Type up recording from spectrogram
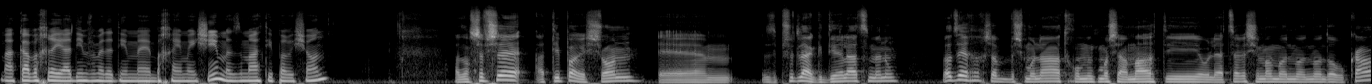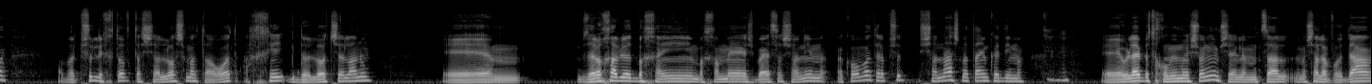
מעקב אחרי יעדים ומדדים אה, בחיים האישיים. אז מה הטיפ הראשון? אז אני חושב שהטיפ הראשון אה, זה פשוט להגדיר לעצמנו. לא צריך עכשיו בשמונה תחומים, כמו שאמרתי, או לייצר רשימה מאוד מאוד מאוד ארוכה, אבל פשוט לכתוב את השלוש מטרות הכי גדולות שלנו. אה, זה לא חייב להיות בחיים, בחמש, בעשר שנים הקרובות, אלא פשוט שנה, שנתיים קדימה. אה, אולי בתחומים ראשונים, של למשל, למשל עבודה,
